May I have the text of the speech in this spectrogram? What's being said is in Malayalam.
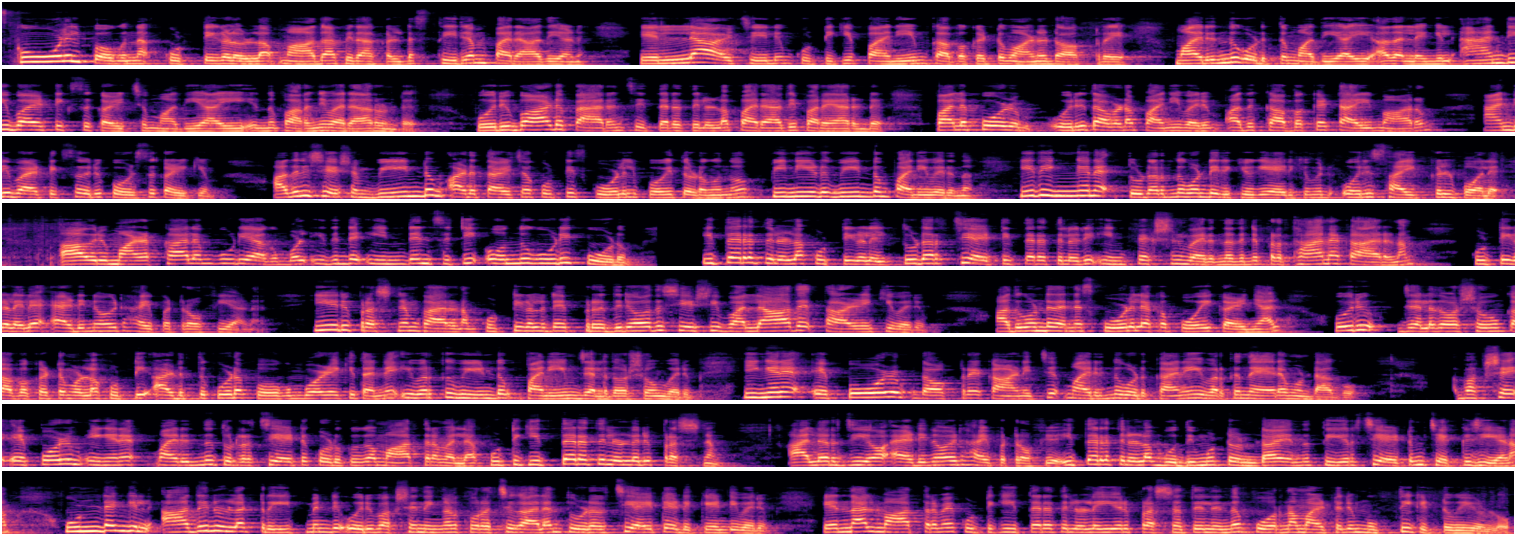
സ്കൂളിൽ പോകുന്ന കുട്ടികളുള്ള മാതാപിതാക്കളുടെ സ്ഥിരം പരാതിയാണ്. എല്ലാ ആഴ്ചയിലും കുട്ടിക്ക് പനിയും കപക്കെട്ടുമാണ് ഡോക്ടറെ. മരുന്ന് കൊടുത്ത് മതിയായി അതല്ലെങ്കിൽ ആന്റിബയോട്ടിക്സ് കഴിച്ച് മതിയായി എന്ന് പറഞ്ഞു വരാറുണ്ട്. ഒരുപാട് പാരന്റ്സ് ഇത്തരത്തിലുള്ള പരാതി പറയാറുണ്ട്. പലപ്പോഴും ഒരു തവണ പനി വരും അത് കപക്കെട്ടായി മാറും ആന്റിബയോട്ടിക്സ് ഒരു കോഴ്സ് കഴിക്കും. അതിനുശേഷം വീണ്ടും അടുത്ത ആഴ്ച കുട്ടി സ്കൂളിൽ പോയി തുടങ്ങുന്നു പിന്നീട് വീണ്ടും പനി വരുന്നു. ഇതിങ്ങനെ തുടർന്നുകൊണ്ടിരിക്കുകയായിരിക്കും ഒരു സൈക്കിൾ പോലെ. ആ ഒരു മഴക്കാലം കൂടിയാകുമ്പോൾ ഇതിന്റെ ഇന്റൻസിറ്റി ഒന്നുകൂടി കൂടും. ഇത്തരത്തിലുള്ള കുട്ടികളിൽ തുടർച്ചയായിട്ട് ഇത്തരത്തിലൊരു ഇൻഫെക്ഷൻ വരുന്നതിന്റെ പ്രധാന കാരണം കുട്ടികളിലെ അഡിനോയിഡ് ഹൈപ്പർട്രോഫിയാണ് ഈ ഒരു പ്രശ്നം കാരണം കുട്ടികളുടെ പ്രതിരോധ ശേഷി വല്ലാതെ താഴേക്ക് വരും. അതുകൊണ്ട് തന്നെ സ്കൂളിലൊക്കെ പോയി കഴിഞ്ഞാൽ ഒരു ജലദോഷവും കപക്കെട്ടുമുള്ള കുട്ടി അടുത്തു കൂടെ പോകുമ്പോഴേക്ക് തന്നെ ഇവർക്ക് വീണ്ടും പനിയും ജലദോഷവും വരും. ഇങ്ങനെ എപ്പോഴും ഡോക്ടറെ കാണിച്ച് മരുന്ന് കൊടുക്കാനേ ഇവർക്ക് നേരമുണ്ടാകൂ. പക്ഷെ എപ്പോഴും ഇങ്ങനെ മരുന്ന് തുടർച്ചയായിട്ട് കൊടുക്കുക മാത്രമല്ല കുട്ടിക്ക് ഇത്തരത്തിലുള്ളൊരു പ്രശ്നം അലർജിയോ അഡിനോയിഡ് ഹൈപ്പർട്രോഫിയോ ഇത്തരത്തിലുള്ള ബുദ്ധിമുട്ടുണ്ടോ എന്ന് തീർച്ചയായിട്ടും ചെക്ക് ചെയ്യണം. ഉണ്ടെങ്കിൽ അതിനുള്ള ട്രീറ്റ്മെന്റ് ഒരുപക്ഷെ നിങ്ങൾ കുറച്ചു കാലം തുടർച്ചയായിട്ട് എടുക്കേണ്ടി വരും. എന്നാൽ മാത്രമേ കുട്ടിക്ക് ഇത്തരത്തിലുള്ള ഈ ഒരു പ്രശ്നത്തിൽ നിന്ന് പൂർണമായിട്ടൊരു മുക്തി കിട്ടുകയുള്ളൂ.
